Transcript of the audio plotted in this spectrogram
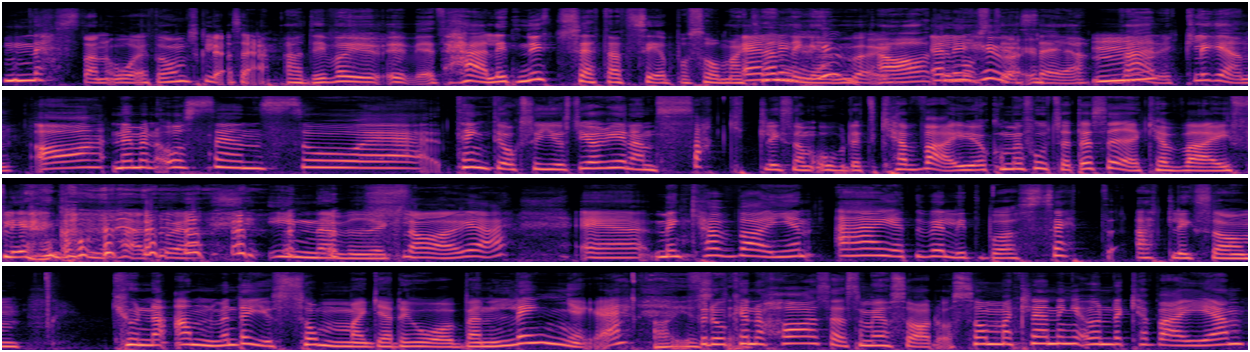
nästan året om skulle jag säga. Ja, det var ju ett härligt nytt sätt att se på sommarklänningen. Eller hur? Ja, det Eller måste hur? jag säga. Mm. Verkligen. Ja, nej men och sen så eh, tänkte jag också just, jag har redan sagt liksom ordet kavaj, jag kommer fortsätta säga kavaj flera gånger här tror jag, innan vi är klara. Eh, men kavajen är ett väldigt bra sätt att liksom kunna använda just sommargarderoben längre. Ja, För då det. kan du ha, så här, som jag sa, då, sommarklänning under kavajen,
